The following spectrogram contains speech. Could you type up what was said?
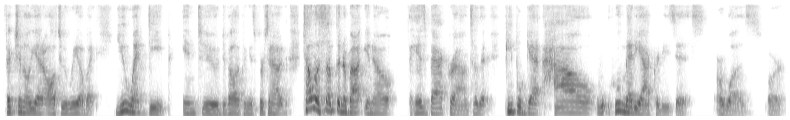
fictional yet all too real. But you went deep into developing his personality. Tell us something about you know his background so that people get how who Mediocrates is or was or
